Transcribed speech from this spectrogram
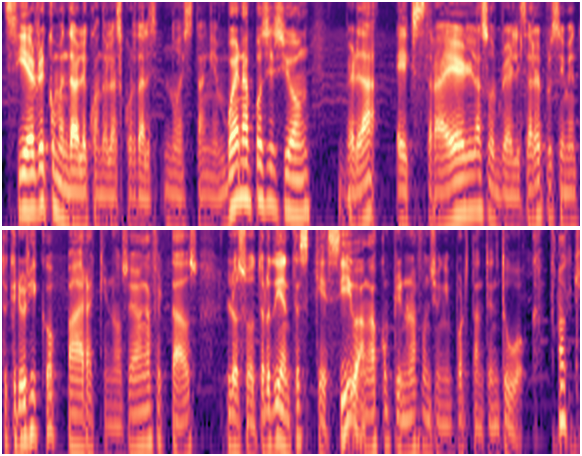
sí es recomendable cuando las cordales no están en buena posición, ¿verdad? Extraerlas o realizar el procedimiento quirúrgico para que no sean afectados los otros dientes que sí van a cumplir una función importante en tu boca. Ok.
